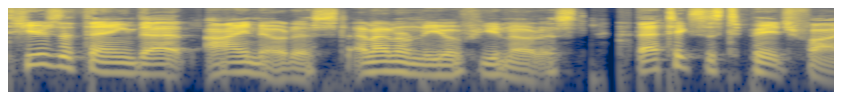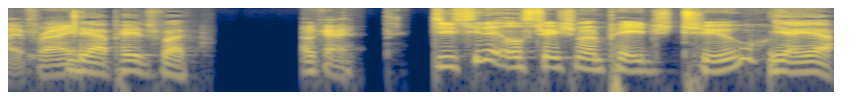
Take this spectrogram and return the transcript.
here's the thing that I noticed, and I don't know if you noticed. That takes us to page five, right? Yeah. Page five. Okay. Do you see the illustration on page two? Yeah. Yeah.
